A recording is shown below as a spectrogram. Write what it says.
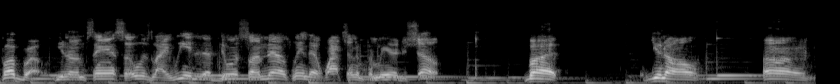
for bro. You know what I'm saying? So it was like we ended up doing something else. We ended up watching the premiere of the show, but you know, um.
